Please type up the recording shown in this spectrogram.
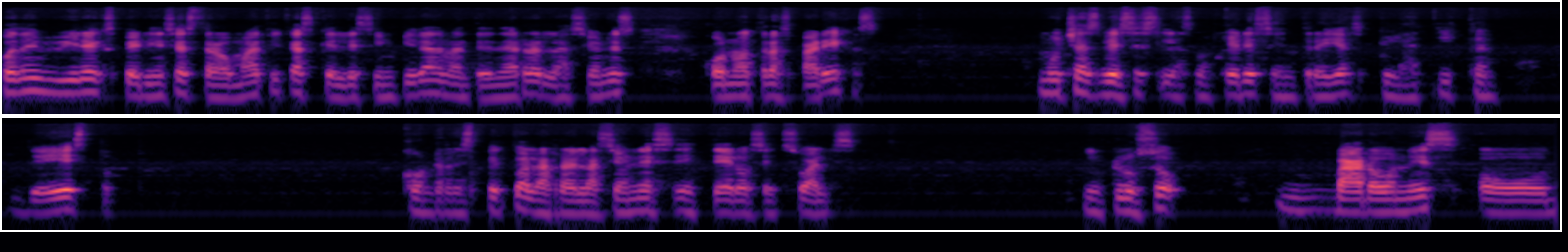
pueden vivir experiencias traumáticas que les impidan mantener relaciones con otras parejas. Muchas veces las mujeres entre ellas platican de esto. Con respecto a las relaciones heterosexuales. Incluso varones o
